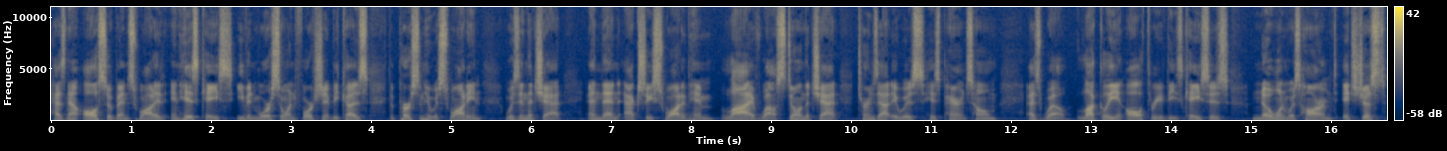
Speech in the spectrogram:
has now also been swatted. In his case, even more so unfortunate because the person who was swatting was in the chat and then actually swatted him live while still in the chat. Turns out it was his parents' home as well. Luckily, in all three of these cases, no one was harmed. It's just,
